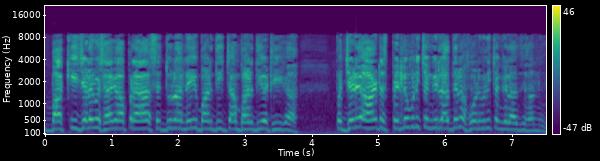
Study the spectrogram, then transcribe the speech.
ਬਾਕੀ ਜਿਹੜਾ ਕੁਛ ਹੈਗਾ ਭਰਾ ਸਿੱਧੂ ਨਾਲ ਨਹੀਂ ਬਣਦੀ ਜਾਂ ਬਣਦੀ ਹੈ ਠੀਕ ਆ। ਪਰ ਜਿਹੜੇ ਆਰਟਿਸਟ ਪਹਿਲਾਂ ਵੀ ਨਹੀਂ ਚੰਗੇ ਲੱਗਦੇ ਨਾ, ਹੁਣ ਵੀ ਨਹੀਂ ਚੰਗੇ ਲੱਗਦੇ ਸਾਨੂੰ।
